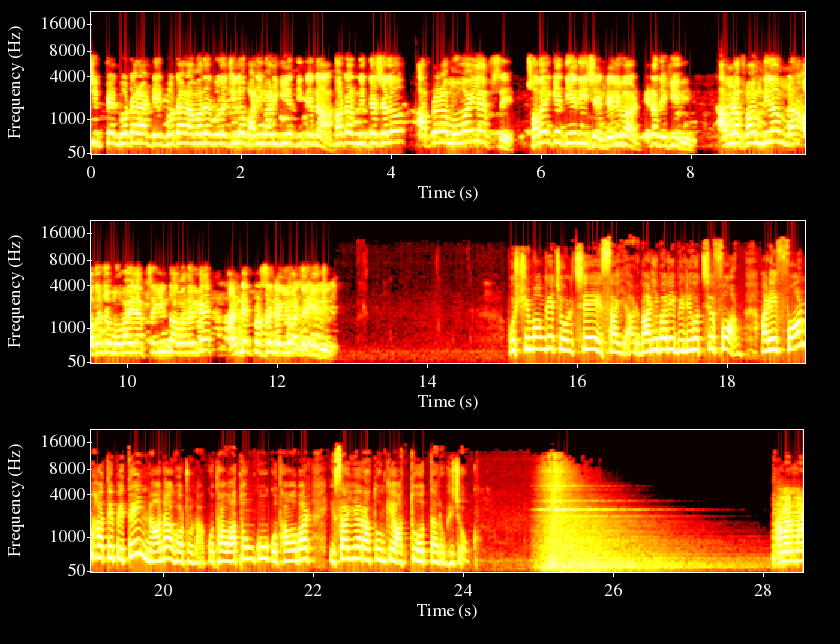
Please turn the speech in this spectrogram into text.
শিফটেড ভোটার আর ডেড ভোটার আমাদের বলেছিল বাড়ি বাড়ি গিয়ে দিতে না। হঠাৎ নির্দেশ এলো, আপনারা মোবাইল অ্যাপসে সবাইকে দিয়ে দিয়েছেন ডেলিভার এটা দেখিয়ে দিন। আমরা ফর্ম দিলাম না, অথচ মোবাইল অ্যাপসে কিন্তু আমাদেরকে হান্ড্রেড পার্সেন্ট ডেলিভার দেখিয়ে দিন পশ্চিমবঙ্গে চলছে এসআইআর বাড়ি বাড়ি বিলি হচ্ছে ফর্ম। আর এই ফর্ম হাতে পেতেই নানা ঘটনা কোথাও আতঙ্ক কোথাও আবার এসআইআর আতঙ্কে আত্মহত্যার অভিযোগ। আমার মা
